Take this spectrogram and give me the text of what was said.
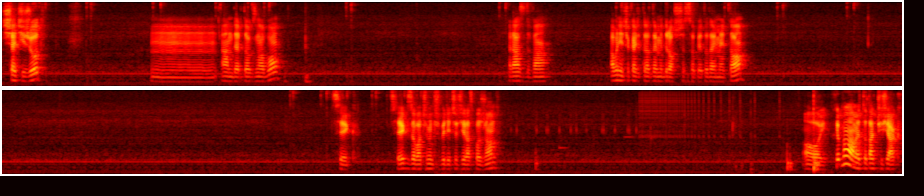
Trzeci rzut. Underdog znowu. Raz, dwa. Albo nie, czekajcie, teraz dajmy droższe sobie, to dajmy to. Cyk, Cyk, zobaczymy czy będzie trzeci raz pod rząd. Oj, chyba mamy to tak czy siak.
